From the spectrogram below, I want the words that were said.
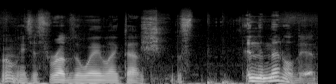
It just rubs away like that in the middle did.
